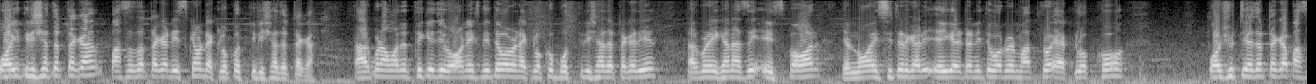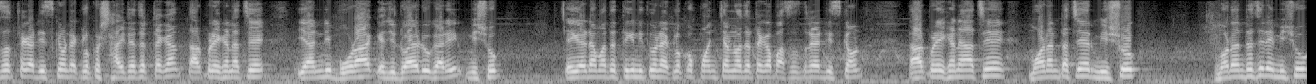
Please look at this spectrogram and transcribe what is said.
পঁয়ত্রিশ হাজার টাকা, পাঁচ হাজার টাকা ডিসকাউন্ট এক লক্ষ তিরিশ হাজার টাকা। তারপর আমাদের থেকে যে রনেক্স নিতে পারবেন, এক লক্ষ বত্রিশ হাজার টাকা দিয়ে। তারপরে এখানে আছে এস পাওয়ার যে নয় সিটের গাড়ি, এই গাড়িটা নিতে পারবেন মাত্র এক লক্ষ পঁয়ষট্টি হাজার টাকা, পাঁচ হাজার টাকা ডিসকাউন্ট এক লক্ষ ষাট হাজার টাকা। তারপরে এখানে আছে ইয়ান্ডি বোরাক এই যে ডয়াডু গাড়ি, মিশুক। এই গাড়িটা আমাদের থেকে নিতে পারেন এক লক্ষ পঞ্চান্ন হাজার টাকা, পাঁচ হাজার টাকা ডিসকাউন্ট তারপরে এখানে আছে মডার্ন টাচের মিশুক। মডার্ন টাচের এই মিশুক,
